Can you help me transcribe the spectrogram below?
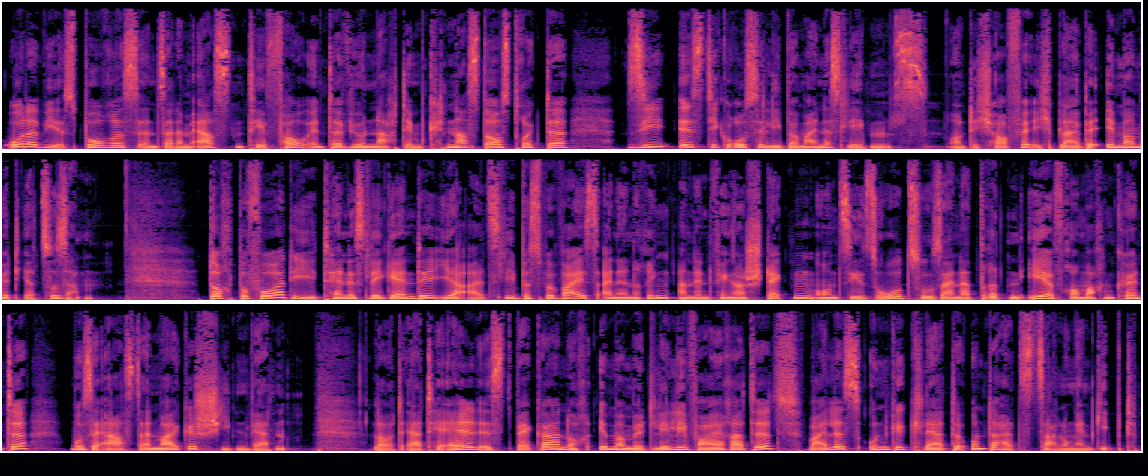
Oder wie es Boris in seinem ersten TV-Interview nach dem Knast ausdrückte, sie ist die große Liebe meines Lebens. Und ich hoffe, ich bleibe immer mit ihr zusammen. Doch bevor die Tennislegende ihr als Liebesbeweis einen Ring an den Finger stecken und sie so zu seiner dritten Ehefrau machen könnte, muss er erst einmal geschieden werden. Laut RTL ist Becker noch immer mit Lilly verheiratet, weil es ungeklärte Unterhaltszahlungen gibt.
